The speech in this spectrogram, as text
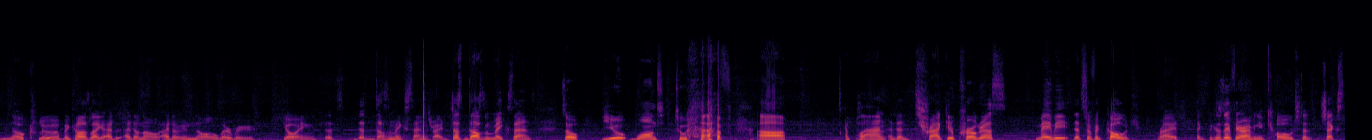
no clue, because like I, I don't know, I don't even know where we're going. That's, that doesn't make sense, right? Just doesn't make sense. So you want to have uh, a plan and then track your progress. Maybe that's with a coach, right? Like because if you're having a coach that checks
